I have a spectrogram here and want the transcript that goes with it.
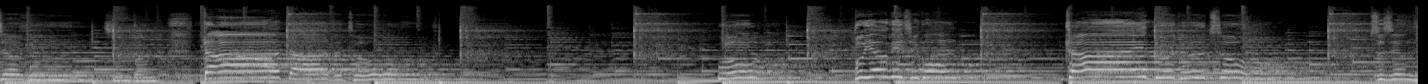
小的肩膀，大大的头。我不要你去管太多的愁，只想你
